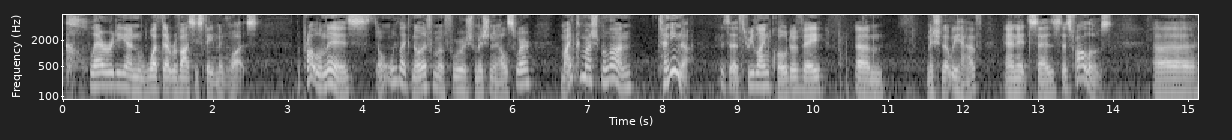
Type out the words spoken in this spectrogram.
clarity on what that Rav Asi statement was. The problem is, don't we like know that from a Furish Mishnah elsewhere? My Kamash Milan, Tanina. It's a three line quote of a um, Mishnah that we have and it says as follows. Uh,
